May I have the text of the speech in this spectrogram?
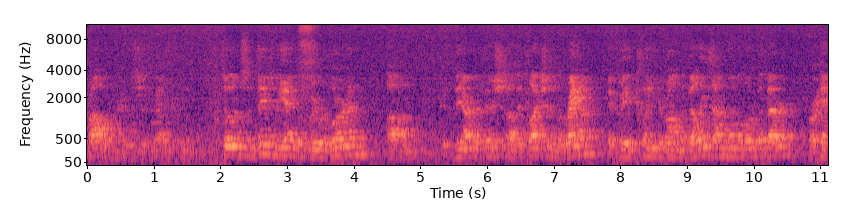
problem there, it was just a matter of cleaning. So there were some things we had, that we were learning, um, the artificial, uh, the collection of the ram, if we had cleaned around the bellies on them a little bit better, or had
